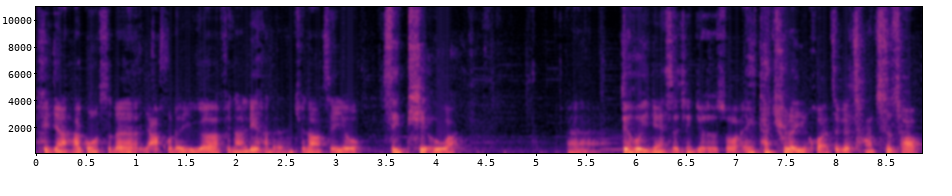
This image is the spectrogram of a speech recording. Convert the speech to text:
推荐他公司的雅虎的一个非常厉害的人去当 CEO，CTO 啊，嗯，最后一件事情就是说，哎，他去了以后啊，这个长赤超，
